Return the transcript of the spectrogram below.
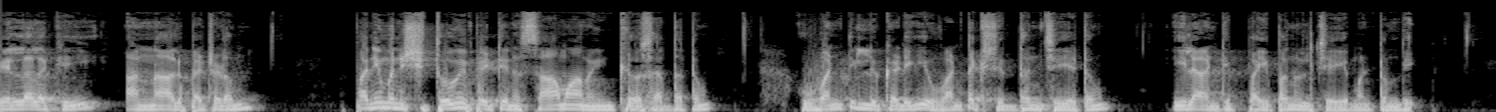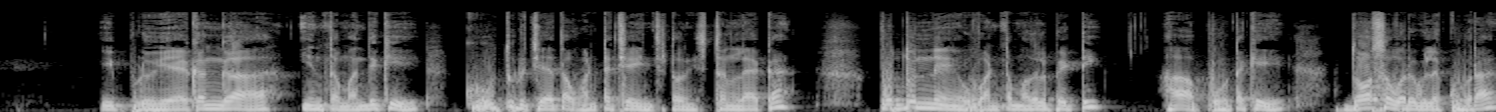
పిల్లలకి అన్నాలు పెట్టడం పని మనిషి తోమి పెట్టిన సామాను ఇంట్లో సర్దటం వంటిల్లు కడిగి వంటకి సిద్ధం చేయటం ఇలాంటి పై పనులు చేయమంటుంది. ఇప్పుడు ఏకంగా ఇంతమందికి కూతురు చేత వంట చేయించటం ఇష్టం లేక పొద్దున్నే వంట మొదలుపెట్టి ఆ పూటకి దోస వరుగుల కూర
